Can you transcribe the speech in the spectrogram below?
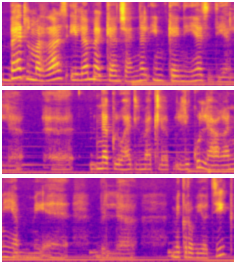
بعض المرات إلا ما كانش عندنا الإمكانيات ديال آه ناكلو هاد الماكلة اللي كلها غنية آه بالميكروبيوتيك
